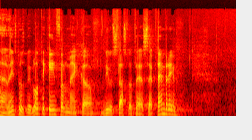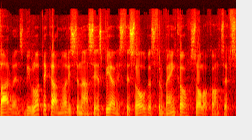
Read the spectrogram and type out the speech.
Eh, Ventspils biblioteka informē, ka 28. septembrī Pārvēns bibliotekā norisināsies pianistes Olga Strubenko solo koncerts.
